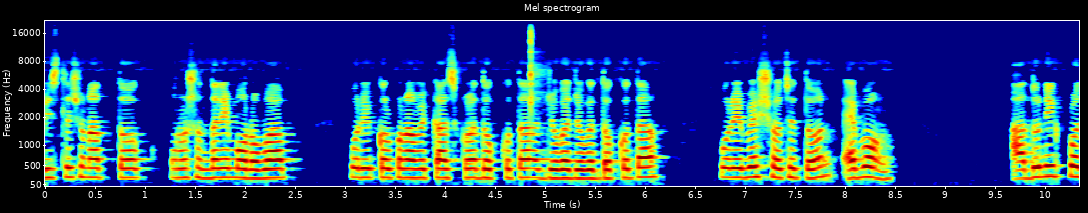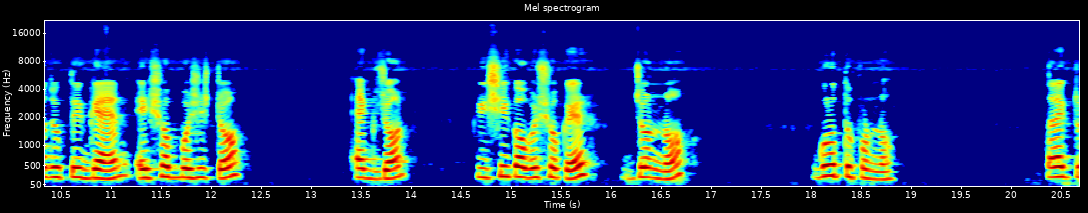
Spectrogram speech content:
বিশ্লেষণাত্মক অনুসন্ধানী মনোভাব পরিকল্পনাময় কাজ করা দক্ষতা, যোগাযোগের দক্ষতা, পরিবেশ সচেতন এবং আধুনিক প্রযুক্তির জ্ঞান, এইসব বৈশিষ্ট্য একজন কৃষি গবেষকের জন্য গুরুত্বপূর্ণ। তারা একটু,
